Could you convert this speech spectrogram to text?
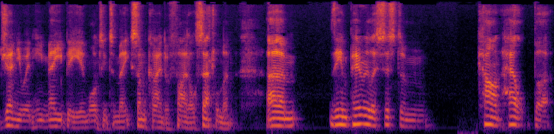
genuine he may be in wanting to make some kind of final settlement, um, the imperialist system can't help but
